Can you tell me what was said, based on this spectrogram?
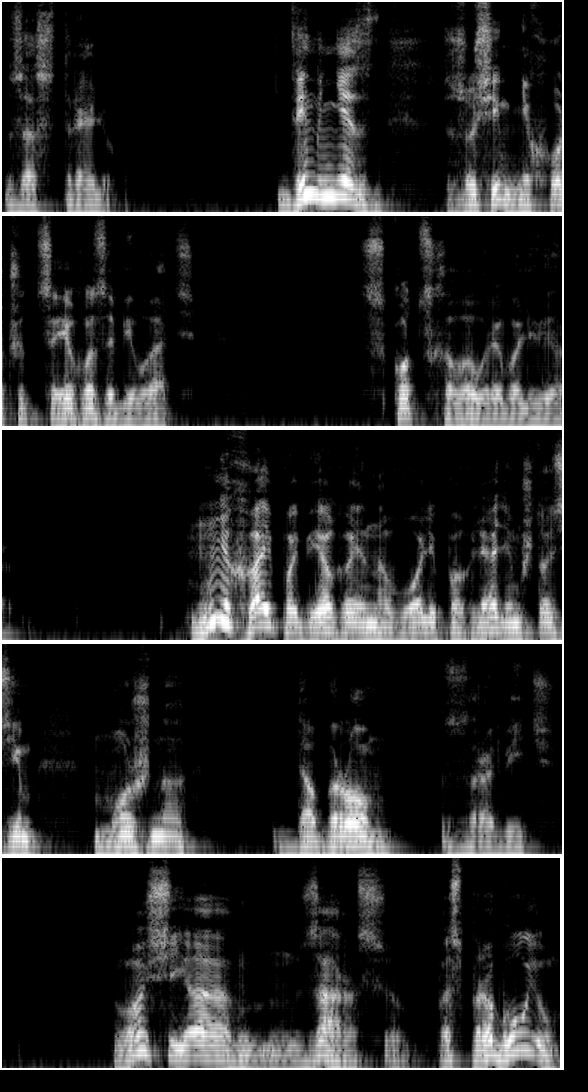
застрэлю. Ды мне зусім не хочацца яго забіваць. Скот схаваў рэвальвер. Ну, няхай пабегае на волі, паглядзім, што з ім можна добром зрабіць. Вось я зараз паспрабую.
